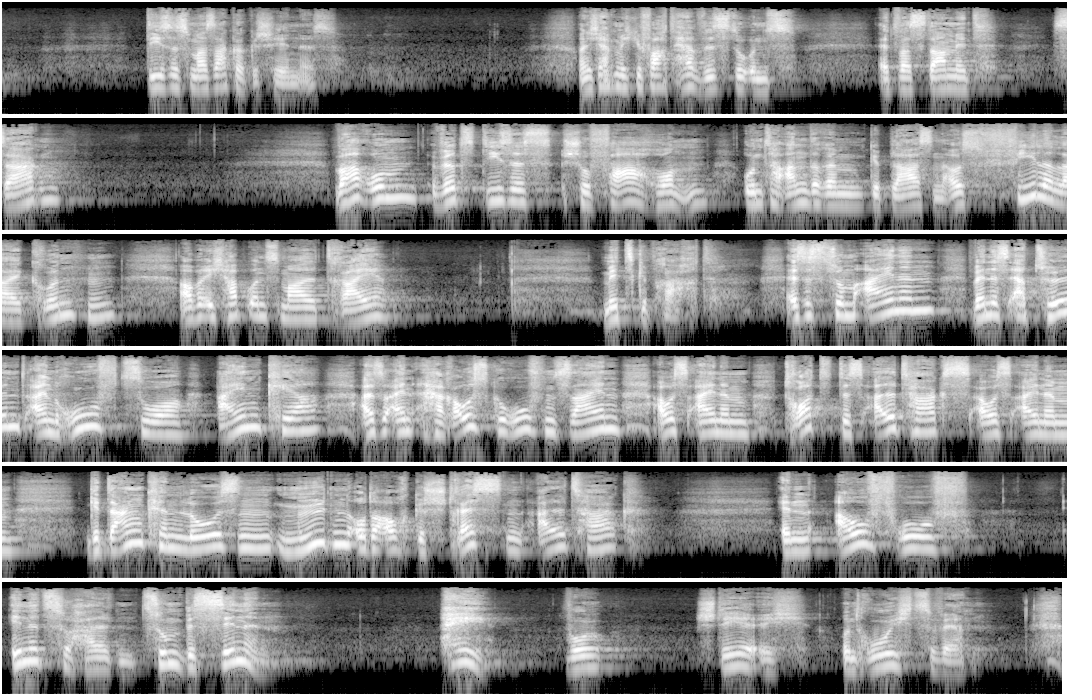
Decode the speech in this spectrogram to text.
dieses Massaker geschehen ist. Und ich habe mich gefragt, Herr, willst du uns etwas damit sagen? Warum wird dieses Schofarhorn unter anderem geblasen? Aus vielerlei Gründen, aber ich habe uns mal drei mitgebracht. Es ist zum einen, wenn es ertönt, ein Ruf zur Einkehr, also ein Herausgerufensein aus einem Trott des Alltags, aus einem gedankenlosen, müden oder auch gestressten Alltag ein Aufruf innezuhalten, zum Besinnen. Hey, wo stehe ich? Und ruhig zu werden.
